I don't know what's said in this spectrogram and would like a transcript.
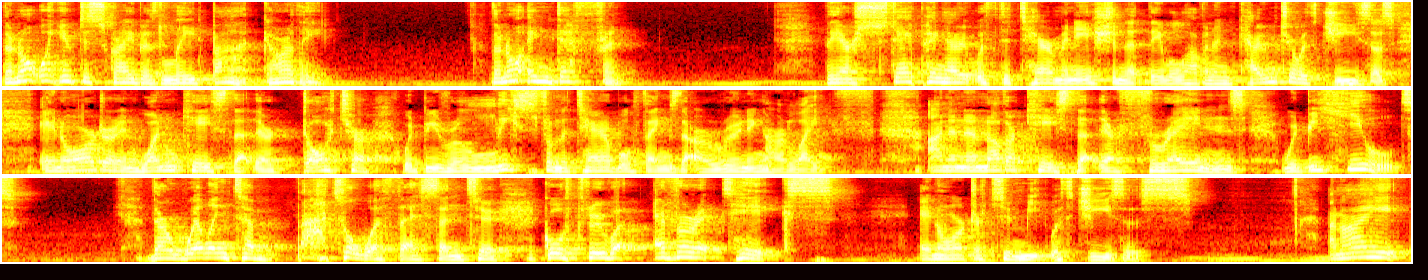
They're not what you'd describe as laid back, are they? They're not indifferent. They are stepping out with determination that they will have an encounter with Jesus in order, in one case, that their daughter would be released from the terrible things that are ruining her life, and in another case, that their friends would be healed. They're willing to battle with this and to go through whatever it takes in order to meet with Jesus. And I,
